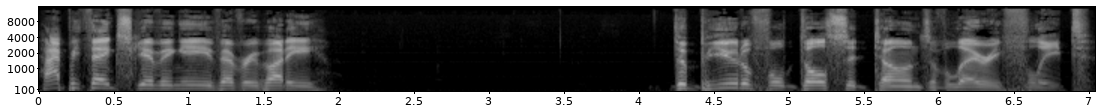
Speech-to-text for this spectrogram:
Happy Thanksgiving Eve, everybody. The beautiful dulcet tones of Larry Fleet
